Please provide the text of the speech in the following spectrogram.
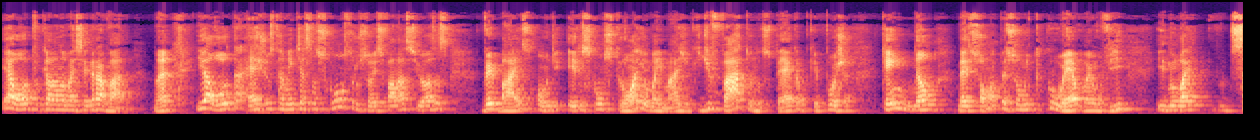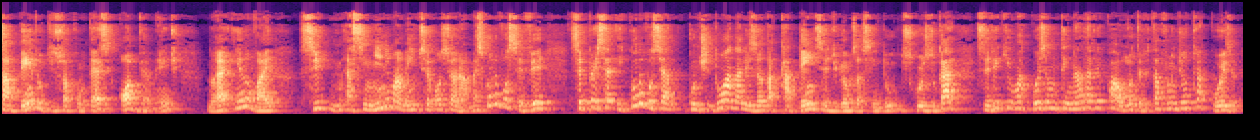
É óbvio que ela não vai ser gravada, não é? E a outra é justamente essas construções falaciosas verbais, onde eles constroem uma imagem que de fato nos pega, porque, poxa, quem não, né, só uma pessoa muito cruel vai ouvir e não vai, sabendo que isso acontece, obviamente, não é? E não vai se assim minimamente se emocionar. Mas quando você vê, você percebe, e quando você continua analisando a cadência, digamos assim, do discurso do cara, você vê que uma coisa não tem nada a ver com a outra. Ele está falando de outra coisa.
